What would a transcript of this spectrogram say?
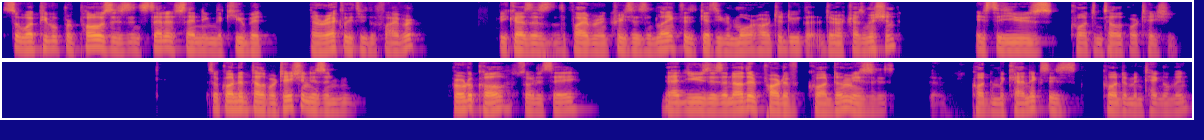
So what people propose is instead of sending the qubit directly through the fiber, because as the fiber increases in length, it gets even more hard to do the direct transmission, is to use quantum teleportation. So quantum teleportation is a protocol, so to say, that uses another part of quantum is quantum mechanics is quantum entanglement.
